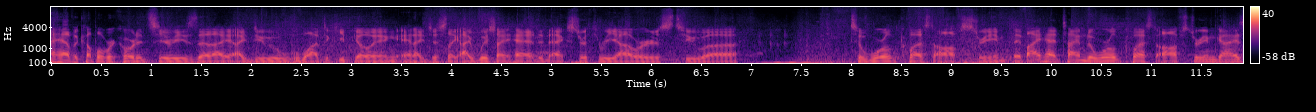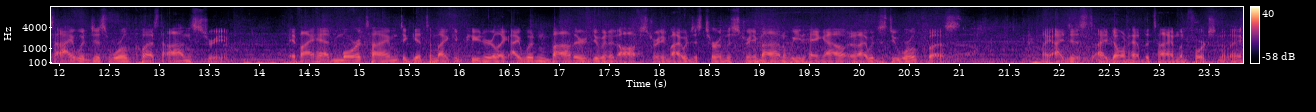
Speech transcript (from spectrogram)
I have a couple recorded series that I, I do want to keep going, and I just like I wish I had an extra three hours to uh, to World Quest off stream. If I had time to World Quest off stream, guys, I would just World Quest on stream. If I had more time to get to my computer, like I wouldn't bother doing it off stream. I would just turn the stream on, we'd hang out, and I would just do World Quest. Like I just I don't have the time, unfortunately.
